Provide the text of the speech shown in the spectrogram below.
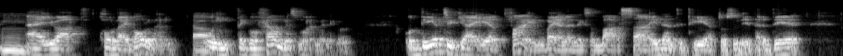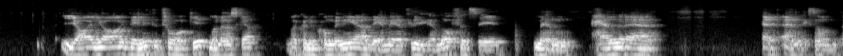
mm. är ju att hålla i bollen ja. och inte gå fram med så många människor. Och det tycker jag är helt fine vad gäller liksom Barca, identitet och så vidare. Det, ja, ja, det är lite tråkigt, man önskar att man kunde kombinera det med en flygande offensiv, men hellre ett, en liksom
